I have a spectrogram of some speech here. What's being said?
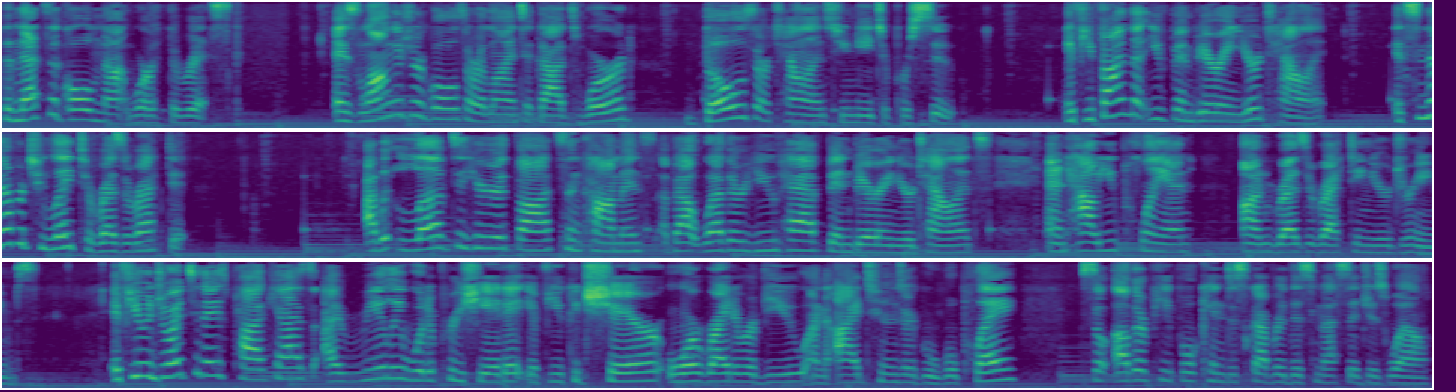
then that's a goal not worth the risk. As long as your goals are aligned to God's Word, those are talents you need to pursue. If you find that you've been burying your talent, it's never too late to resurrect it. I would love to hear your thoughts and comments about whether you have been burying your talents and how you plan on resurrecting your dreams. If you enjoyed today's podcast, I really would appreciate it if you could share or write a review on iTunes or Google Play so other people can discover this message as well.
